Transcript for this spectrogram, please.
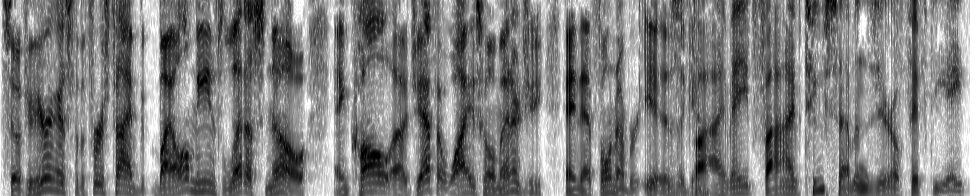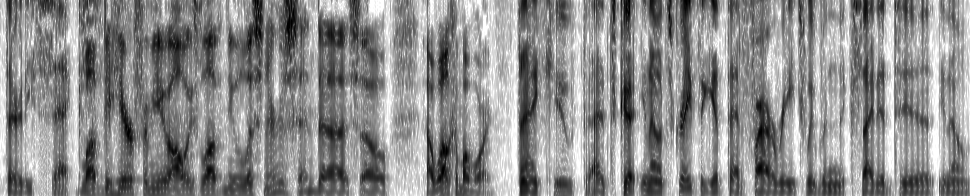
So if you're hearing us for the first time, by all means, let us know and call uh, Jeff at Wise Home Energy, and that phone number is again. 585 270 5836. Love to hear from you. Always love new listeners, and uh, so uh, welcome aboard. Thank you. It's good. You know, it's great to get that far reach. We've been excited to, you know,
